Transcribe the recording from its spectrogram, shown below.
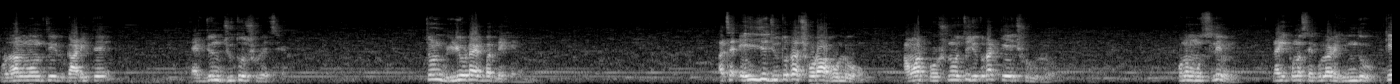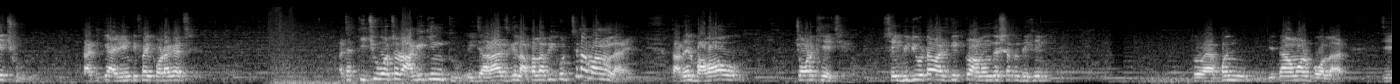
প্রধানমন্ত্রীর গাড়িতে একজন জুতো ছুঁড়েছে। চলুন ভিডিওটা একবার দেখে নিন আচ্ছা এই যে জুতোটা ছোড়া হলো, আমার প্রশ্ন হচ্ছে জুতোটা কে ছুড়লো? কোনো মুসলিম নাকি কোনো সেকুলার হিন্দু কে ছুড়লো? তাকে কি আইডেন্টিফাই করা গেছে? আচ্ছা কিছু বছর আগে কিন্তু এই যারা আজকে লাফালাফি করছে না বাংলায়, তাদের বাবাও চড় খেয়েছিল সেই ভিডিওটাও আজকে একটু আনন্দের সাথে দেখে। তো এখন যেটা আমার বলার, যে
